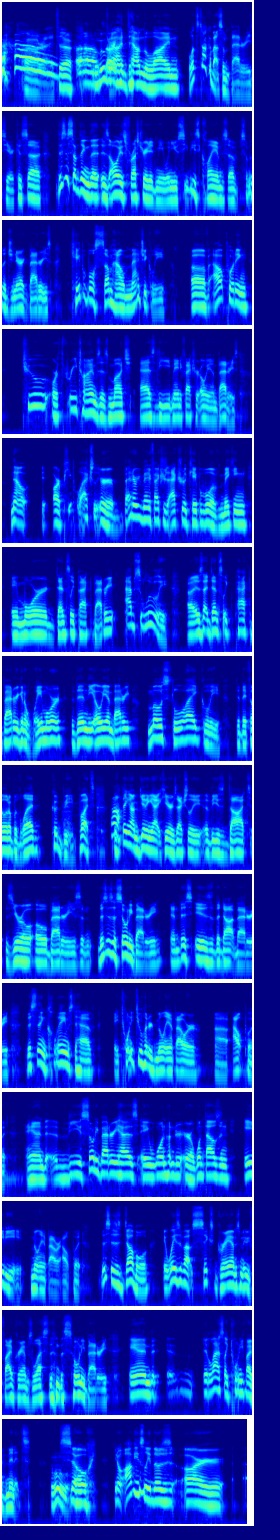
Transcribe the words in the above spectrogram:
All right, Oh, moving sorry. on down the line. Let's talk about some batteries here, because uh, this is something that has always frustrated me when you see these claims of some of the generic batteries capable somehow magically of outputting two or three times as much as the manufacturer OEM batteries. Now, are people actually, or battery manufacturers actually capable of making a more densely packed battery? Absolutely. Uh, is that densely packed battery going to weigh more than the OEM battery? Most likely. Did they fill it up with lead? Could be. But the thing I'm getting at here is actually these dot zero O batteries. And this is a Sony battery, and this is the dot battery. This thing claims to have a 2200 milliamp hour uh, output, and the Sony battery has a 100 or a 1080 milliamp hour output. This is double. It weighs about six grams, maybe five grams less than the Sony battery, and it lasts like 25 minutes. So, you know, obviously those are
